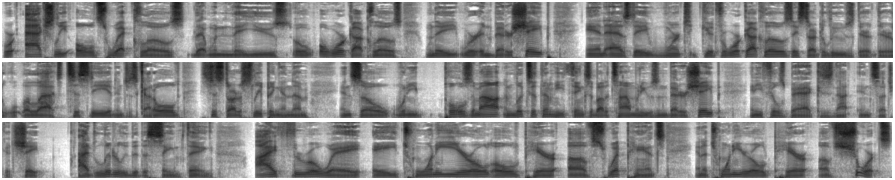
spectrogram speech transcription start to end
were actually old sweat clothes that when they used or, or workout clothes when they were in better shape and as they weren't good for workout clothes they started to lose their their elasticity and it just got old. He just started sleeping in them and so when he pulls them out and looks at them he thinks about a time when he was in better shape and he feels bad because he's not in such good shape. I literally did the same thing. I threw away a 20 year old old pair of sweatpants and a 20 year old pair of shorts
